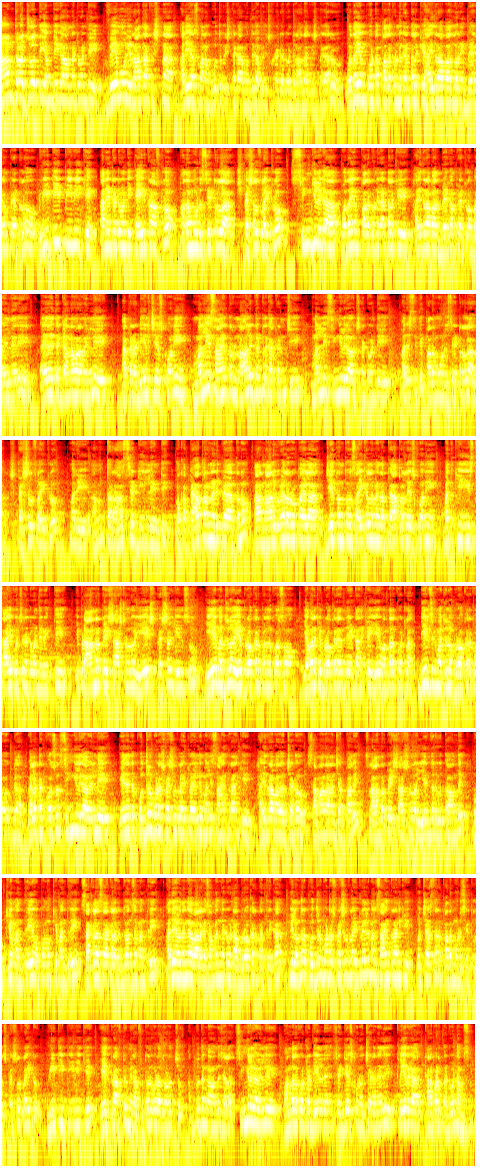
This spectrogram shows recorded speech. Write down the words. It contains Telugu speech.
ఆంధ్రజ్యోతి ఎండిగా ఉన్నటువంటి వేమూరి రాధాకృష్ణ అలియాస్ మనం భూతకృష్ణగా ముద్దుగా పిలుచుకునేటటువంటి రాధాకృష్ణ గారు ఉదయం పూట పదకొండు గంటలకి హైదరాబాద్లోని బేగంపేటలో విటిపివికే అనేటటువంటి ఎయిర్ క్రాఫ్ట్లో పదమూడు సీటర్ల స్పెషల్ ఫ్లైట్లో సింగిల్గా ఉదయం పదకొండు గంటలకి హైదరాబాద్ బేగంపేటలో బయలుదేరి ఏదైతే గన్నవరం వెళ్ళి అక్కడ డీల్ చేసుకొని మళ్ళీ సాయంత్రం నాలుగు గంటలకు అక్కడి నుంచి మళ్ళీ సింగిల్గా వచ్చినటువంటి పరిస్థితి పదమూడు సీటర్ల స్పెషల్ ఫ్లైట్లో. మరి అంత రహస్య డీల్ ఏంటి? ఒక పేపర్ నడిపే అతను ఆ నాలుగు వేల రూపాయల జీతంతో సైకిళ్ళ మీద పేపర్లు వేసుకొని బతికి ఈ స్థాయికి వచ్చినటువంటి వ్యక్తి ఇప్పుడు ఆంధ్రప్రదేశ్ రాష్ట్రంలో ఏ స్పెషల్ డీల్స్ ఏ మధ్యలో ఏ బ్రోకర్ పనుల కోసం ఎవరికి బ్రోకరేజ్ చేయడానికి ఏ వందల కోట్ల డీల్స్కి మధ్యలో బ్రోకర్ వెళ్ళటం కోసం సింగిల్గా వెళ్ళి ఏదైతే పొద్దున కూడా స్పెషల్ ఫ్లైట్లో వెళ్ళి మళ్ళీ సాయంత్రానికి హైదరాబాద్ వచ్చాడో సమాధానం చెప్పాలి. అసలు ఆంధ్రప్రదేశ్ రాష్ట్రంలో ఏం జరుగుతా ఉంది? ముఖ్యమంత్రి ఉప ముఖ్యమంత్రి సకల శాఖల విధ్వంస మంత్రి అదే విధంగా వాళ్ళకి సంబంధించినటువంటి ఆ బ్రోకర్ పత్రిక వీళ్ళందరూ పొద్దున పూట స్పెషల్ ఫ్లైట్లో వెళ్ళి మళ్ళీ సాయంత్రానికి వచ్చేస్తారు. పదమూడు సీట్ల special flight. VTPVK aircraft మీరు ఆ ఫోటోలు కూడా చూడొచ్చు. అద్భుతంగా ఉంది. చాలా సింగిల్గా వెళ్ళి వందల కోట్ల డీల్ సెట్ చేసుకుని వచ్చాడు అనేది క్లియర్గా కనపడుతున్నటువంటి అంశం.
